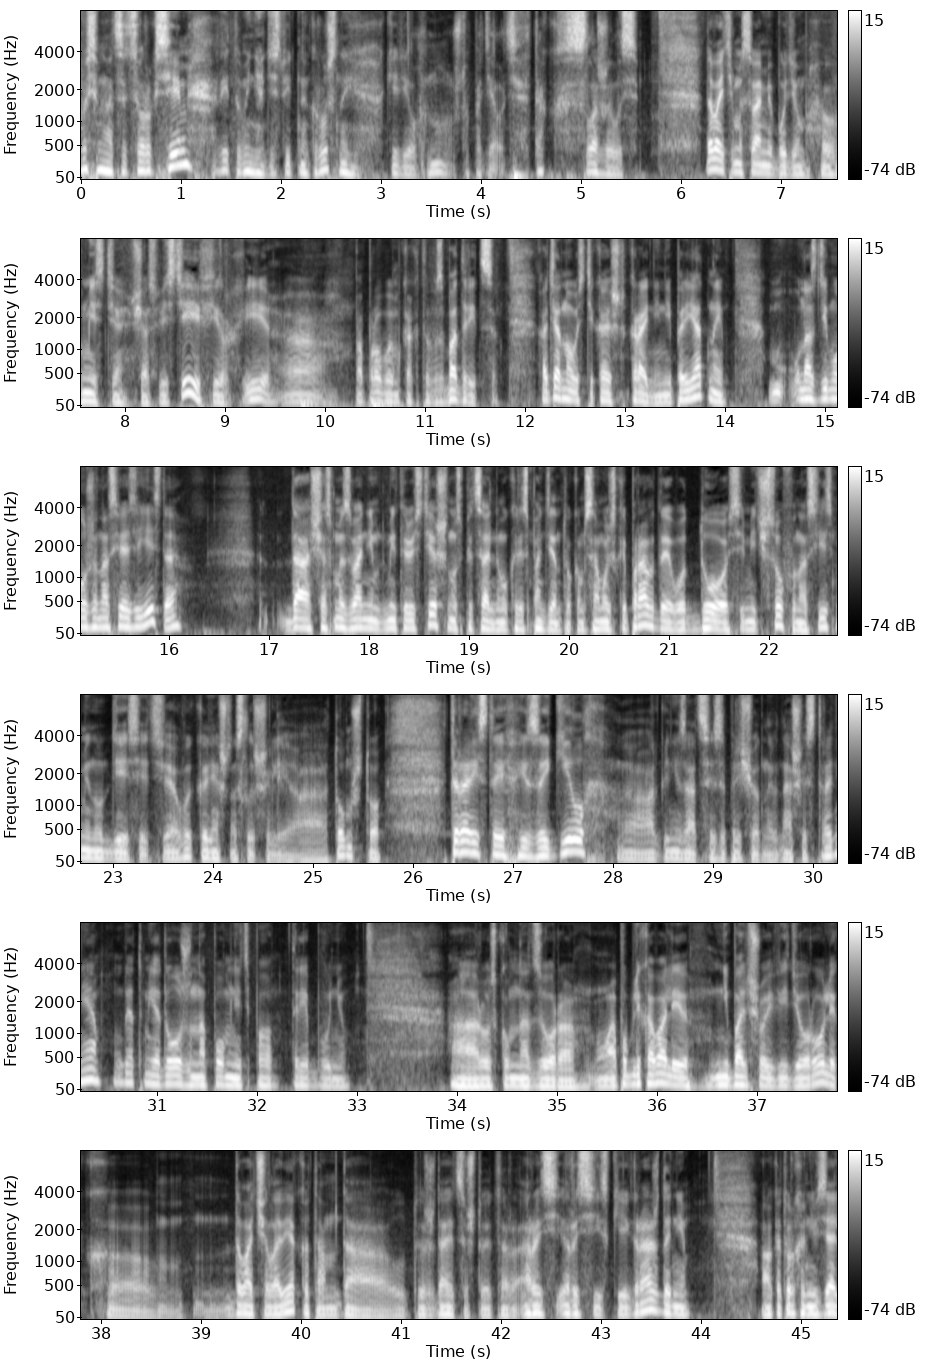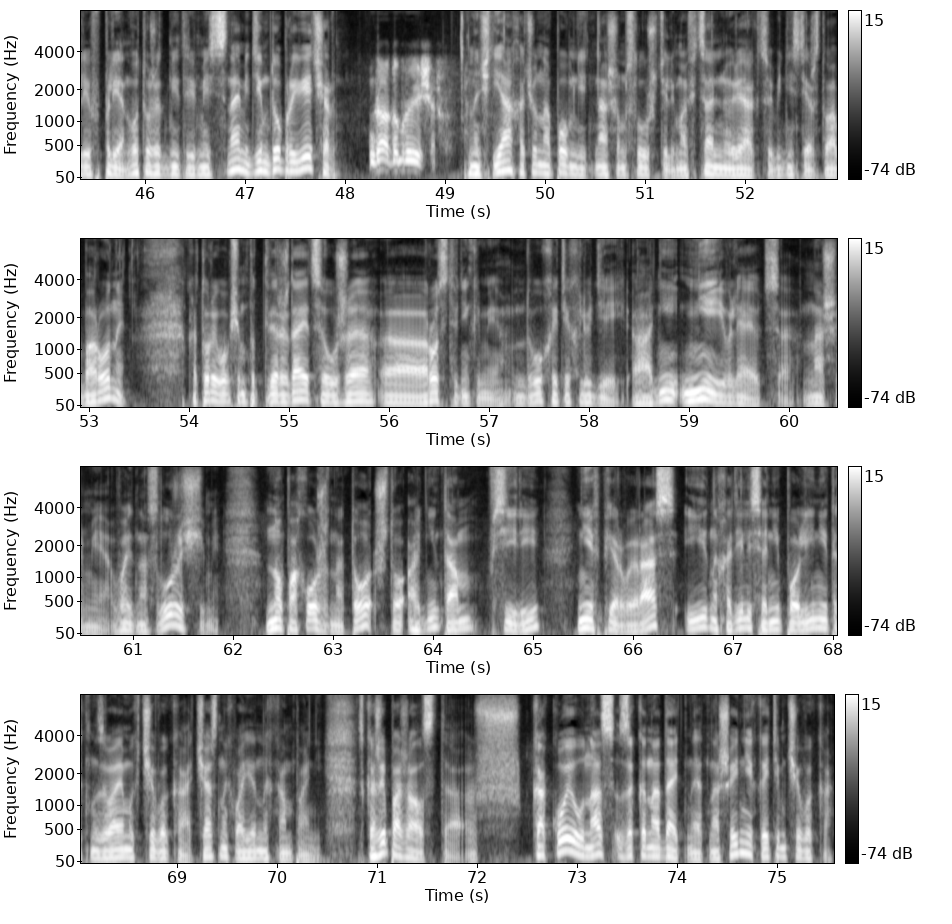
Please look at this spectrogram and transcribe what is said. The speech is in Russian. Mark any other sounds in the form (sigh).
18.47. Вид у меня действительно грустный, Кирилл. Ну, что поделать. Так сложилось. Давайте мы с вами будем вместе сейчас вести эфир и э, попробуем как-то взбодриться. Хотя новости, конечно, крайне неприятные. У нас Дима уже на связи есть, да? Да, сейчас мы звоним Дмитрию Стешину, специальному корреспонденту «Комсомольской правды». Вот до 7 часов у нас есть минут 10. Вы, конечно, слышали о том, что террористы из ИГИЛ, организации, запрещенной в нашей стране, об этом я должен напомнить по требованию, Роскомнадзора опубликовали небольшой видеоролик. Э, два человека там, да, утверждается, что это российские граждане, а, которых они взяли в плен. Вот уже Дмитрий вместе с нами. Дим, добрый вечер. Да, добрый вечер. Значит, я хочу напомнить нашим слушателям официальную реакцию Министерства обороны, которая, в общем, подтверждается уже э, родственниками двух этих людей. Они не являются нашими военнослужащими, но похоже на то, что они там в Сирии не в первый раз, и находились они по линии так называемых ЧВК, частных военных компаний. Скажи, пожалуйста, какое у нас законодательное отношение к этим ЧВК?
